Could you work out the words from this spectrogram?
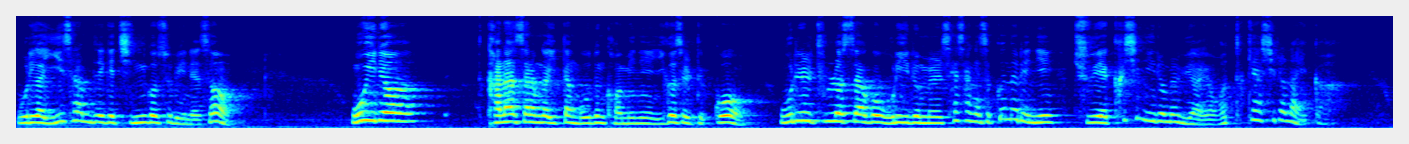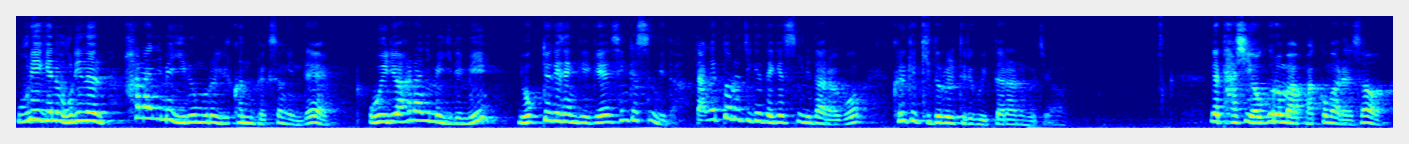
우리가 이 사람들에게 진 것으로 인해서 오히려 가나안 사람과 이 땅 모든 거민이 이것을 듣고 우리를 둘러싸고 우리 이름을 세상에서 끊으리니 주의 크신 이름을 위하여 어떻게 하시려나이까? 우리에게는 우리는 하나님의 이름으로 일컫는 백성인데 오히려 하나님의 이름이 욕되게 생기게 생겼습니다. 땅에 떨어지게 되겠습니다라고 그렇게 기도를 드리고 있다라는 거죠. 그러니까 다시 역으로 막 바꿔 말해서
